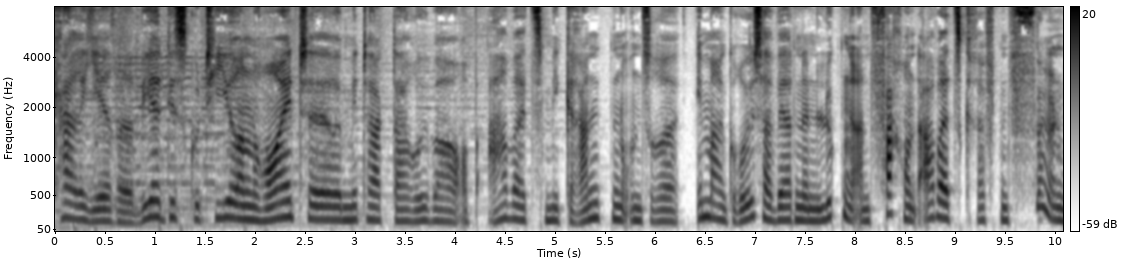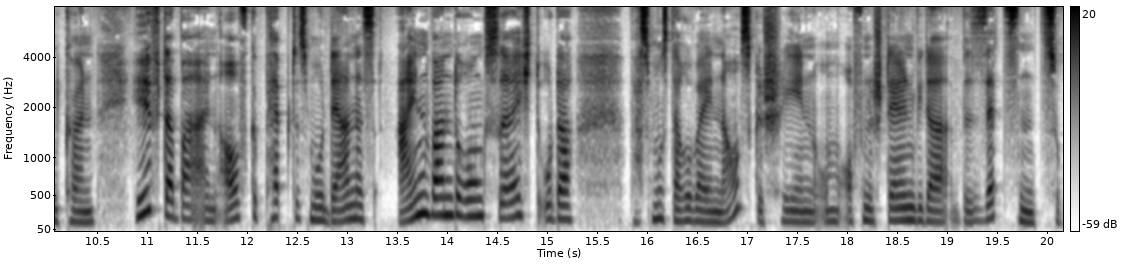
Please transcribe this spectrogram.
Karriere. Wir diskutieren heute Mittag darüber, ob Arbeitsmigranten unsere immer größer werdenden Lücken an Fach- und Arbeitskräften füllen können. Hilft dabei ein aufgepepptes, modernes Einwanderungsrecht oder was muss darüber hinaus geschehen, um offene Stellen wieder besetzen zu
